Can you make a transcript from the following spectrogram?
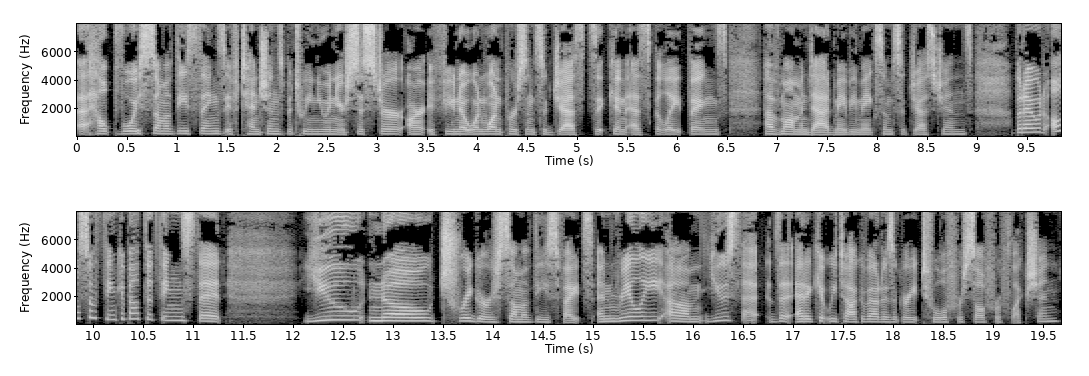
uh, help voice some of these things. If tensions between you and your sister aren't, if you know, when one person suggests it can escalate things, have mom and dad maybe make some suggestions. But I would also think about the things that you know trigger some of these fights and really um, use that the etiquette we talk about as a great tool for self-reflection.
